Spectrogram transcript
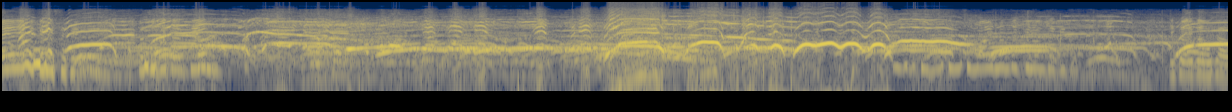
Ayun, ayun, ayun. Susunod ang team. Sum- sum- Sumakit lang tagil lang tagil. Ikaw, ikaw, ikaw.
